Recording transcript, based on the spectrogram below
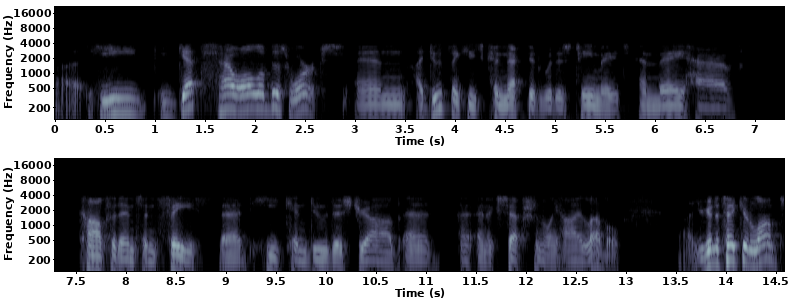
Uh, he he gets how all of this works, and I do think he's connected with his teammates, and they have confidence and faith that he can do this job at, an exceptionally high level. Uh, you're going to take your lumps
